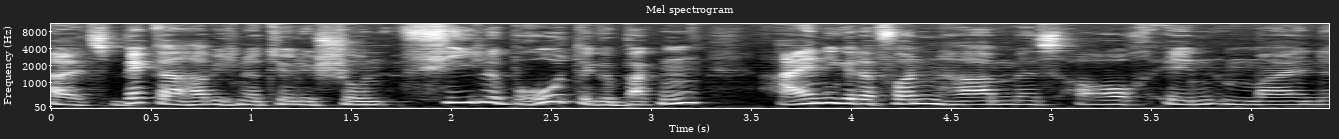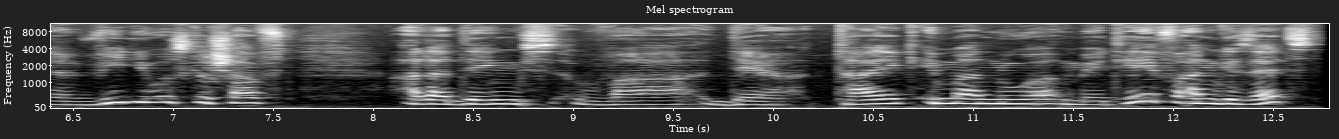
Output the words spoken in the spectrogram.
Als Bäcker habe ich natürlich schon viele Brote gebacken. Einige davon haben es auch in meine Videos geschafft. Allerdings war der Teig immer nur mit Hefe angesetzt.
